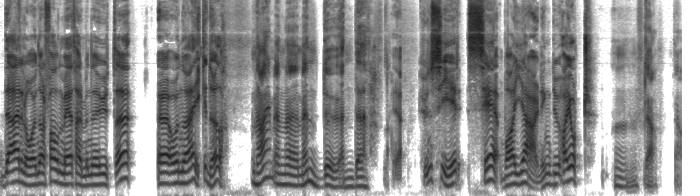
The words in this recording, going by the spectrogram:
Der lå hun i hvert fall med tarmene ute, og hun er ikke død da. Nei, men, eh, men døende. Da. Ja. Hun sier, se hva gjerning du har gjort. Mm, ja, ja.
